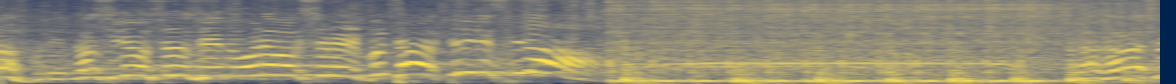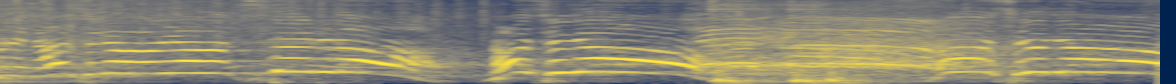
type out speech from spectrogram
자, 우리 나수영 선수의 응원의 박수를 부탁드리겠습니다. 자, 다 같이 우리 나수영 연습입니다. 나수영! 나수영!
